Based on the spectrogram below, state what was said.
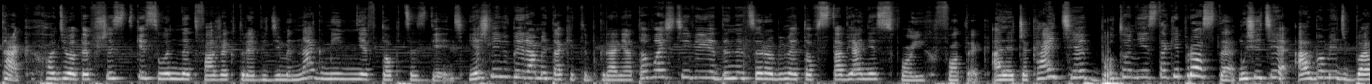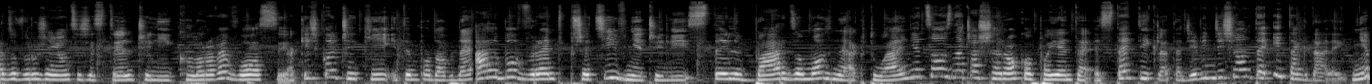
Tak, chodzi o te wszystkie słynne twarze, które widzimy nagminnie w topce zdjęć. Jeśli wybieramy taki typ grania, to właściwie jedyne co robimy to wstawianie swoich fotek. Ale czekajcie, bo to nie jest takie proste. Musicie albo mieć bardzo wyróżniający się styl, czyli kolorowe włosy, jakieś kolczyki i tym podobne, albo wręcz przeciwnie, czyli styl bardzo modny aktualnie, co oznacza szeroko pojęte estetyk, lata 90. i tak dalej. Nie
